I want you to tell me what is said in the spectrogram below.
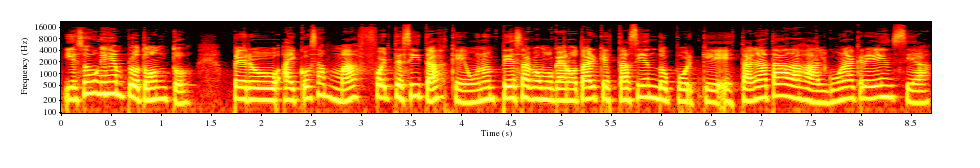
Y eso es un ejemplo tonto, pero hay cosas más fuertecitas que uno empieza como que a notar que está haciendo porque están atadas a alguna creencia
